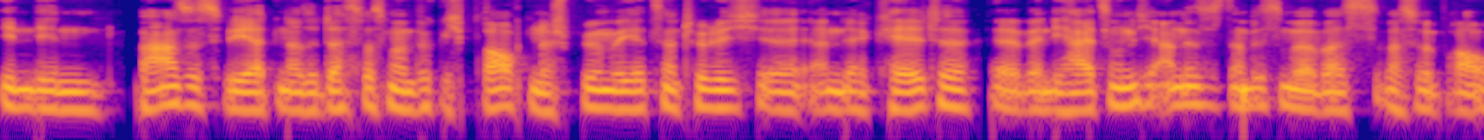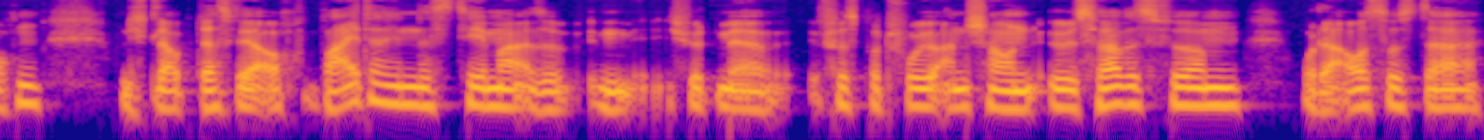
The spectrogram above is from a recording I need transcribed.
in den Basiswerten, also das, was man wirklich braucht. Und das spüren wir jetzt natürlich äh, an der Kälte. Äh, wenn die Heizung nicht an ist, dann wissen wir, was, was wir brauchen. Und ich glaube, das wäre auch weiterhin das Thema. Also im, ich würde mir fürs Portfolio anschauen, Ölservicefirmen oder Ausrüster,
